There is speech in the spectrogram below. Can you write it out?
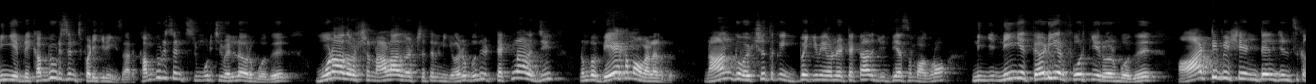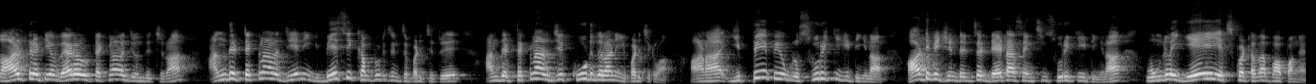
நீங்கள் இப்படி கம்ப்யூட்டர் சயின்ஸ் படிக்கிறீங்க சார் கம்ப்யூட்டர் சயின்ஸ் முடிச்சு வெளில வரும்போது மூணாவது வருஷம் நாலாவது வருஷத்தில் நீங்கள் வரும்போது டெக்னாலஜி ரொம்ப வேகமாக வளருது. நான்கு வருஷத்துக்கு இப்போக்குமே எவ்வளோ டெக்னாலஜி வித்தியாசம் பார்க்குறோம். நீங்கள் நீங்கள் தேர்ட் இயர் ஃபோர்த் இயர் வரும்போது ஆர்டிஃபிஷியல் இன்டெலிஜென்ஸுக்கு ஆல்டர்னேட்டிவாக வேற ஒரு டெக்னாலஜி வந்துச்சுன்னா அந்த டெக்னாலஜியை நீங்கள் பேசிக் கம்ப்யூட்டர் சயின்ஸை படிச்சுட்டு அந்த டெக்னாலஜியை கூடுதலாக நீங்கள் படிச்சுக்கலாம். ஆனால் இப்போயே போய் உங்களை சுருக்கிக்கிட்டீங்கன்னா ஆர்டிஃபிஷியல் இன்டெலிஜென்ஸ் டேட்டா சயின்ஸ் சுருக்கிக்கிட்டீங்கன்னா உங்களை ஏஐ எக்ஸ்பர்ட்டாக தான் பார்ப்பாங்க.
